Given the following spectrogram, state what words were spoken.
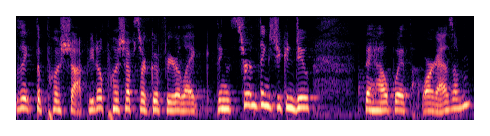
like the push up. You know, push ups are good for your like things. Certain things you can do. They help with orgasm.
